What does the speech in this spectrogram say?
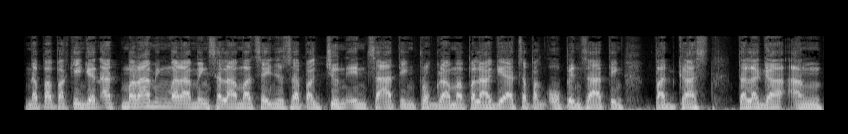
napapakinggan. At maraming maraming salamat sa inyo sa pag-tune in sa ating programa palagi at sa pag-open sa ating podcast. Talaga ang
